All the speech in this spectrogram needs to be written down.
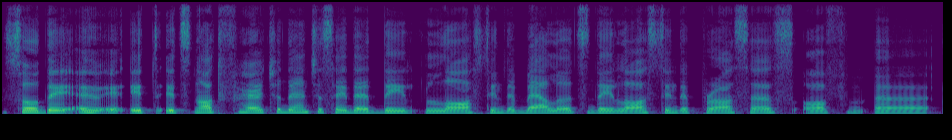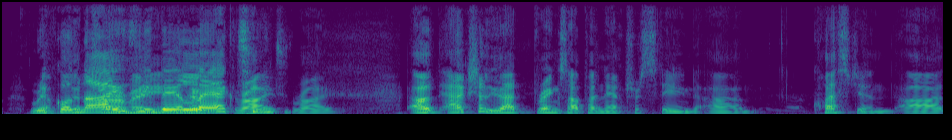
so they uh, it, it's not fair to them to say that they lost in the ballots they lost in the process of uh, recognizing of the elected right right uh, actually that brings up an interesting uh, question uh,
